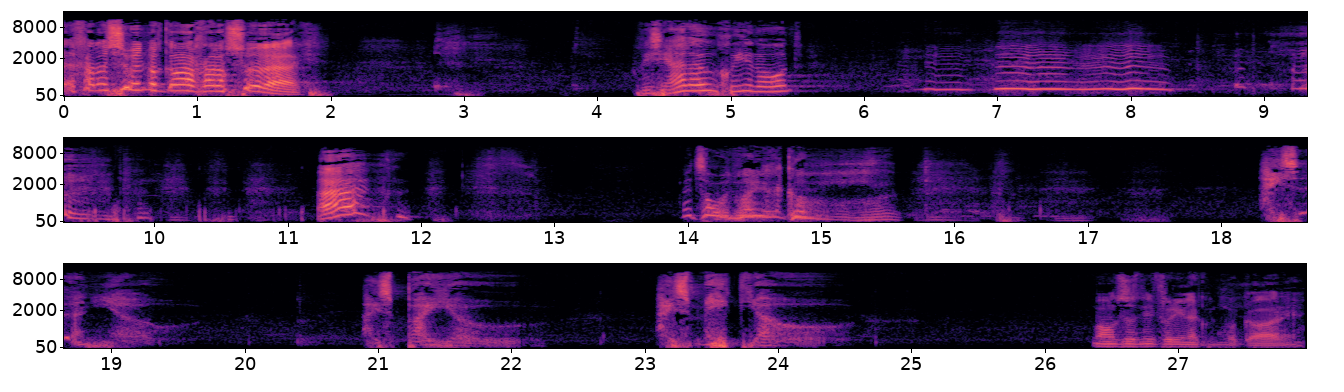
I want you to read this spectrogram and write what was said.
gaan ons so met mekaar gaan ons so werk. Wie sê hallo, goeienaand. Het sou met my gekom. Hy's in jou. Hy's by jou. Hy's met jou. Maar ons is nie vriendelik met mekaar nie.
